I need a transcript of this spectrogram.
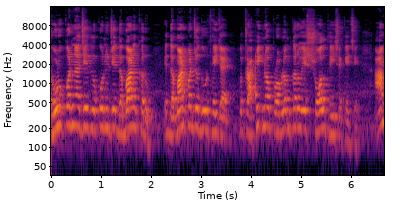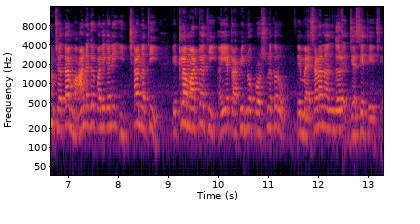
રોડ ઉપરના જે લોકોનું જે દબાણ ખરું, એ દબાણ પણ જો દૂર થઈ જાય, તો ટ્રાફિકનો પ્રોબ્લેમ કરો એ સોલ્વ થઈ શકે છે. આમ છતાં મહાનગરપાલિકાની ઈચ્છા નથી, એટલા માટેથી અહીંયા ટ્રાફિકનો પ્રશ્ન કરો એ મહેસાણાના અંદર જેસે તે છે.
